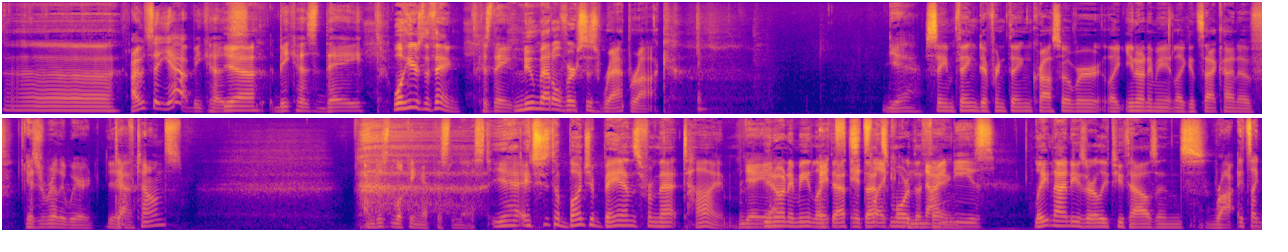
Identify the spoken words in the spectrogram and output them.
Uh, I would say yeah because Yeah. because they well, here's the thing: because they new metal versus rap rock. yeah Same thing, different thing, crossover. Like you know what I mean? Like it's that kind of. it's really weird. Yeah. Deftones. I'm just looking at this list. Yeah, it's just a bunch of bands from that time. Yeah, yeah. You know what I mean? Like It's- that's it's that's like more the thing. 90s Late '90s, early 2000s. rock. It's like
